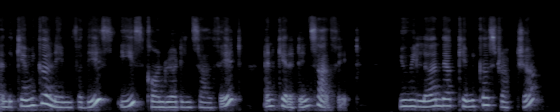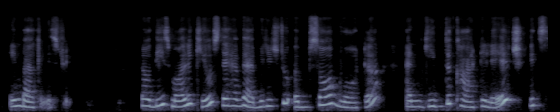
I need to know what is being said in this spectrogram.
And the chemical name for this is chondroitin sulfate and keratan sulfate. You will learn their chemical structure in biochemistry. Now these molecules, they have the ability to absorb water and give the cartilage its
